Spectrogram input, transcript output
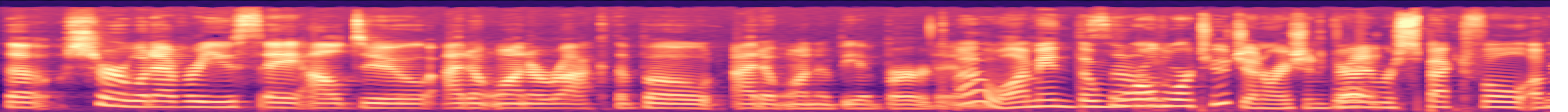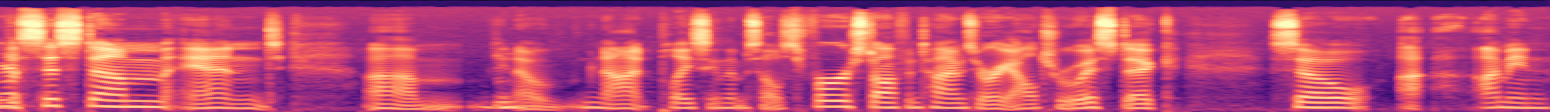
the sure whatever you say I'll do. I don't want to rock the boat. I don't want to be a burden. Oh, well, I mean, the So- World War II generation, very Right. respectful of the system and, um, Mm-hmm. you know, not placing themselves first, oftentimes very altruistic. So, I, I mean,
